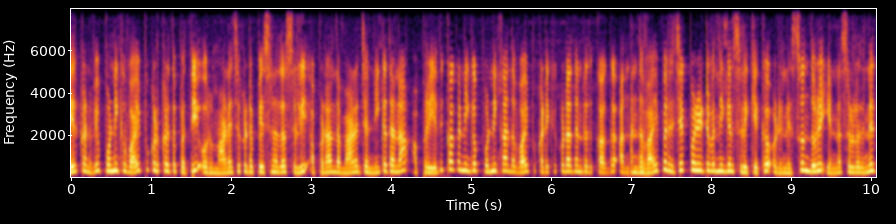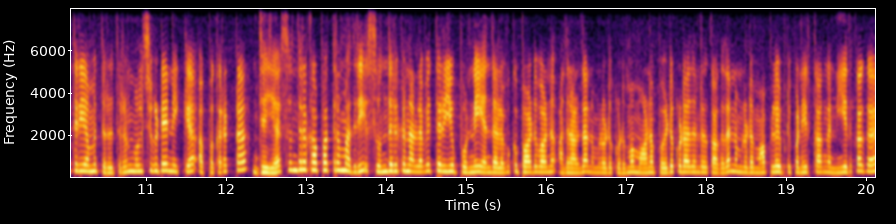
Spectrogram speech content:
ஏற்கனவே பொன்னிக்கு வாய்ப்பு கொடுக்கறத பத்தி ஒரு மேனேஜர் கிட்ட பேசினதா சொல்லி அப்பனா அந்த மேனேஜர் நீங்க தானே? அப்புறம் எதுக்காக நீங்க பொன்னிக்கு அந்த வாய்ப்பு கிடைக்க கூடாதுன்றதுக்காக அந்த- அந்த வாய்ப்பை ரிஜெக்ட் பண்ணிட்டு வந்தீங்கன்னு சொல்லி கேட்க உடனே சுந்தர் என்ன சொல்றதுன்னு தெரியாம திரு திருன்னு முழிச்சுக்கிட்டே நிக்க. அப்ப கரெக்டா ஜெயா சுந்தர் காப்பாத்துற மாதிரி சுந்தருக்கு நல்லாவே தெரியும் பொண்ணு எந்த அளவுக்கு பாடுவான்னு. அதனால தான் நம்மளோட குடும்பம் போயிடக்கூடாதுன்றதுக்காக தான் நம்மளோட மாப்பிள்ளை இப்படி பண்ணியிருக்காங்க. நீ எதுக்காக?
